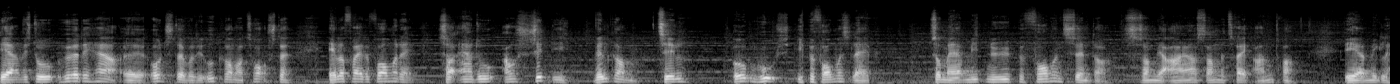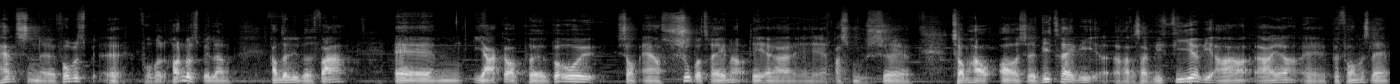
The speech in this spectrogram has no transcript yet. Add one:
det er, hvis du hører det her øh, onsdag, hvor det udkommer torsdag eller fredag formiddag, så er du afsindig velkommen til Åben Hus i Performance Lab, som er mit nye performance center, som jeg ejer sammen med tre andre. Det er Mikkel Hansen, øh, fodboldspil- øh, fodbold, håndboldspilleren, ham der lige blevet far. Øh, Jakob øh, Bogø, som er supertræner, og det er øh, Rasmus øh, Tomhav også. Vi tre, vi, rettere sagt, vi fire, vi ejer, ejer øh, Performance Lab,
